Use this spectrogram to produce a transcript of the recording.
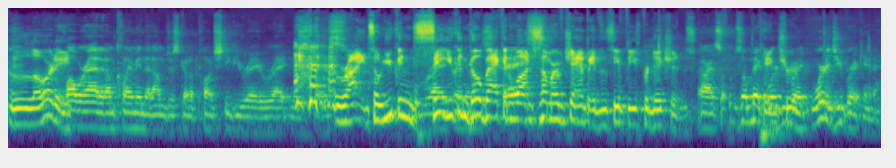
lordy. While we're at it, I'm claiming that I'm just going to punch Stevie Ray right in his face. Right, so you can see, Right you can in go his back and watch face. Summer of Champions and see if these predictions. All right, so, so Mick, Came where'd you true. break, where did you break in at?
